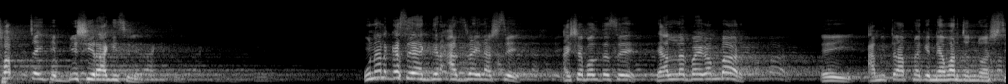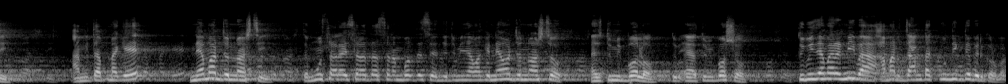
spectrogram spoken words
সবচাইতে বেশি রাগী ছিলেন। উনার কাছে একদিন আজরাইল আসছে আইসা বলতেছে হে আল্লাহর পয়গম্বর এই আমি তো আপনাকে নেওয়ার জন্য আসছি আমি তো আপনাকে নেওয়ার জন্য আসছি। তো মুসা আলাইহিস সালাম বলতেছেন যে তুমি আমাকে নেওয়ার জন্য আসছো আচ্ছা, তুমি বলো তুমি তুমি বসো। তুমি যে আমার নিবা আমার জানটা কোন দিক দিয়ে বের করবা?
